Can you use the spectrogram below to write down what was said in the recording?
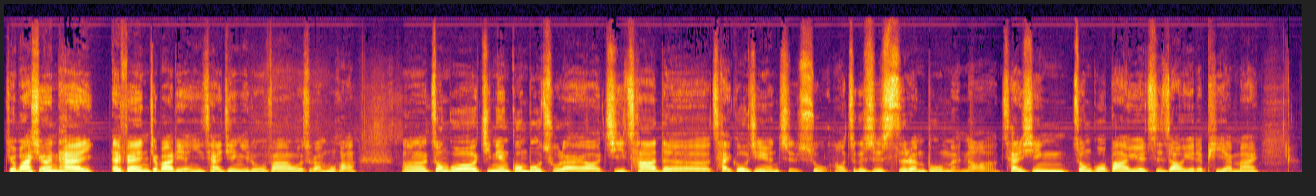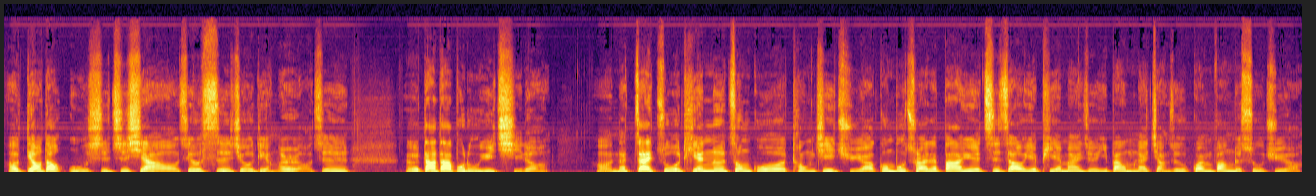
九八新闻台 FM 九八点一财经一路发，我是阮木华。呃，中国今天公布出来哦，极差的采购经营指数，好，这个是私人部门哦，财新中国八月制造业的 PMI 哦，掉到五十之下哦，只有四十九点二哦，这呃大大不如预期的哦。哦，那在昨天呢，中国统计局啊公布出来的八月制造业 PMI，就是一般我们来讲这个官方的数据啊。哦，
